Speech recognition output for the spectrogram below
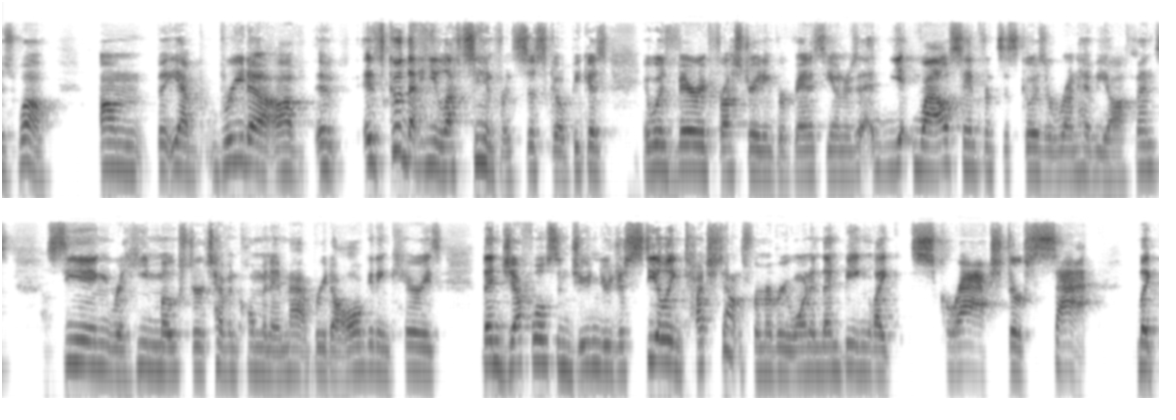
as well. Um, but yeah, Breida, uh, it's good that he left San Francisco because it was very frustrating for fantasy owners. While San Francisco is a run-heavy offense, seeing Raheem Mostert, Tevin Coleman, and Matt Breida all getting carries, then Jeff Wilson Jr. just stealing touchdowns from everyone and then being like scratched or sat, like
